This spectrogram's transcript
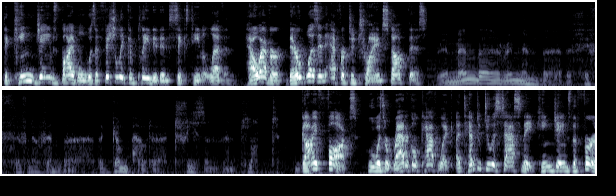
the King James Bible was officially completed in 1611. However, there was an effort to try and stop this. Remember, remember the 5th of November, the gunpowder, treason, and plot. Guy Fawkes, who was a radical Catholic, attempted to assassinate King James I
